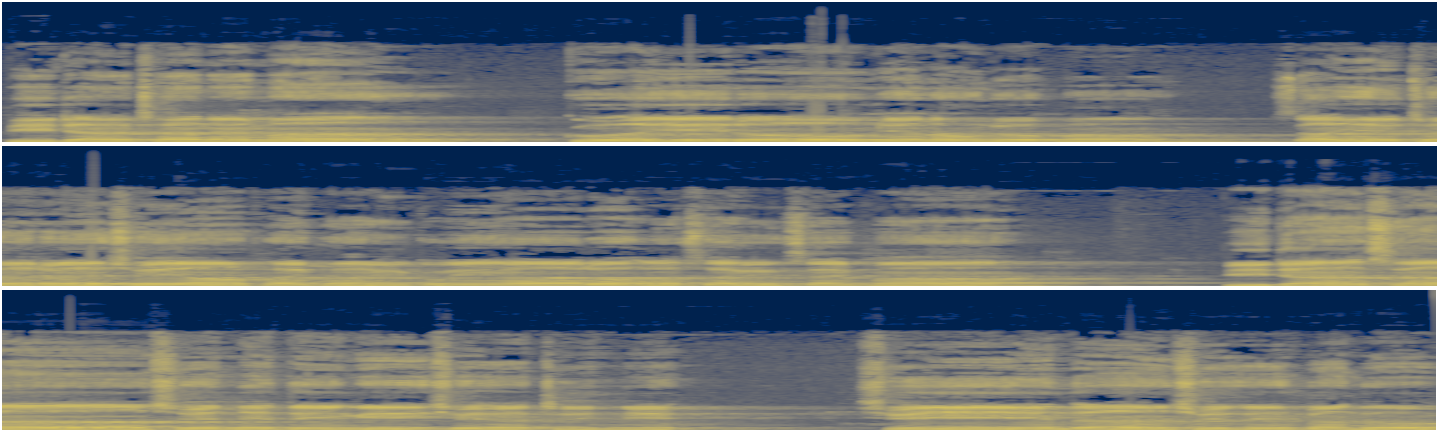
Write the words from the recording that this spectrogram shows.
ပိဒဌာနမကိုယ်အရေတော်မျက်လုံးတော်မှာစာရထွေထွေရွှေအောင်ဖိုက်ဖိုက်ကိုယ်ငါတော်အဆိုင်ဆိုင်မှာ ပိဒါသာရွှေနှစ်တင်ကြီးရွှေအထီနှင့်ရွှေရင်တန်းရွှေစင်ပန်းတော်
